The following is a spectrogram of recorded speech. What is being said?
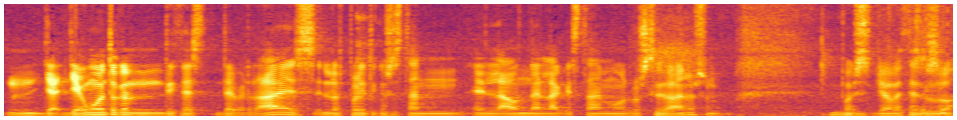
mm, ya- llega un momento que dices, ¿de verdad es, los políticos están en la onda en la que estamos los ciudadanos o no? Pues yo a veces dudo.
